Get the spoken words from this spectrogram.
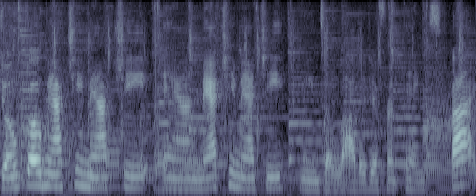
Don't go matchy matchy and matchy matchy means a lot of different things. Bye.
